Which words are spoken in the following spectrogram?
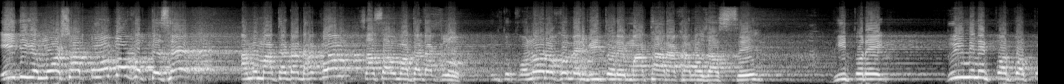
এইদিকে মশা পপ করতেছে, আমি মাথাটা ঢাকলাম, চাচাও মাথা ঢাকলো, কিন্তু কোন রকমের ভিতরে মাথা রাখানো যাচ্ছে, ভিতরে দুই মিনিট পর পর প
